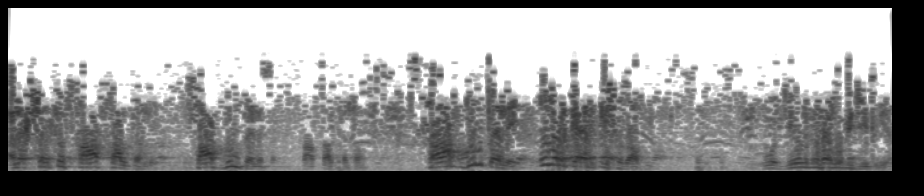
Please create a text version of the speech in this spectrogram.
الیکشن سے سات سال پہلے، سات دن پہلے تک، سات سال کہتا ہوں سات دن پہلے عمر قید کی سزا ہوئی وہ جیل میں ہے، وہ بھی جیت گیا۔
